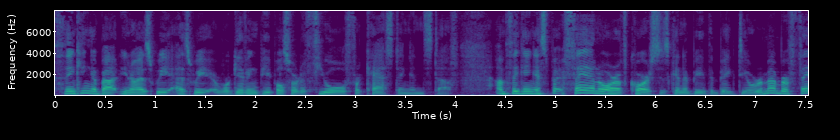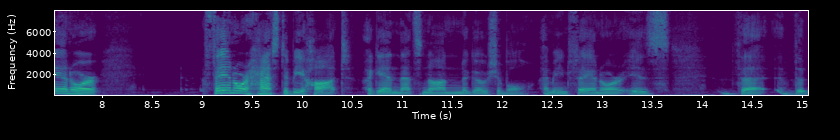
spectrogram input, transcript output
Thinking about you know as we as we we're giving people sort of fuel for casting and stuff i'm thinking Feanor of course is going to be the big deal. Remember Feanor Feanor has to be hot. Again that's non-negotiable. I mean Feanor is the the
